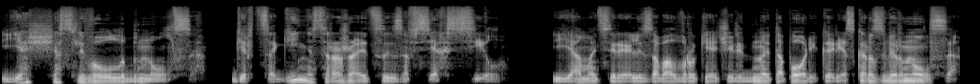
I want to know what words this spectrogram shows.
Я счастливо улыбнулся. Герцогиня сражается изо всех сил. Я материализовал в руке очередной топорик и резко развернулся.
